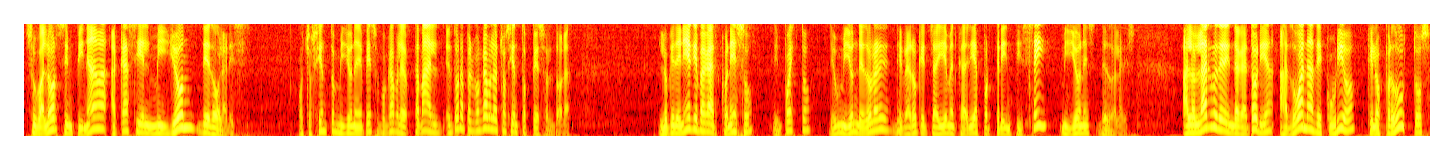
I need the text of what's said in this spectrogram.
su valor se empinaba a casi el millón de dólares. 800 millones de pesos, pongámosle, está mal el dólar, pero pongámosle 800 pesos el dólar. Lo que tenía que pagar con eso de impuestos de un millón de dólares, declaró que traía mercaderías por 36 millones de dólares. A lo largo de la indagatoria, Aduanas descubrió que los productos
